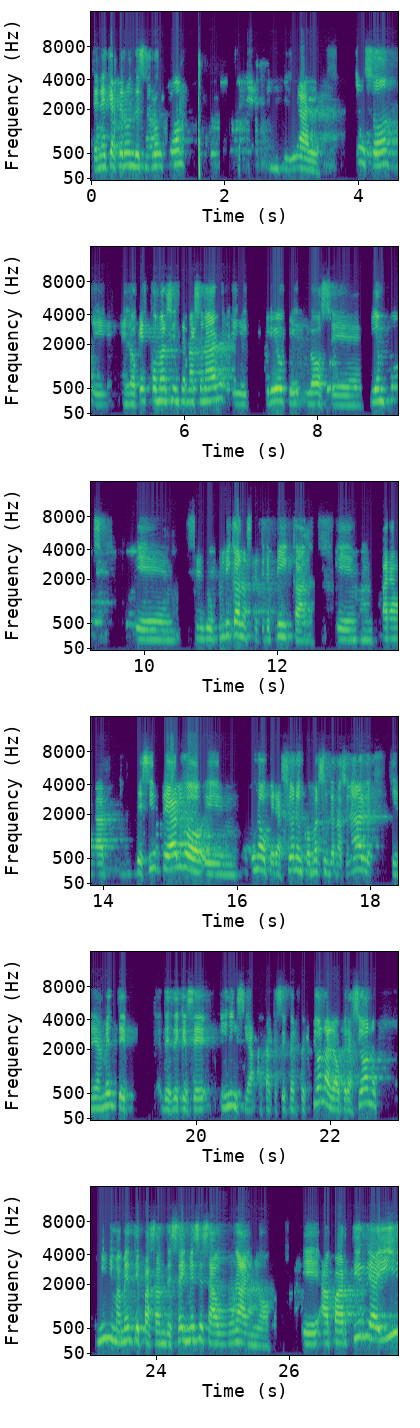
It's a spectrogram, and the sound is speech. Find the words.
tenés que hacer un desarrollo integral. Eso, en lo que es comercio internacional, creo que los tiempos eh, se duplican o se triplican. Eh, para decirte algo, eh, una operación en comercio internacional, generalmente desde que se inicia hasta que se perfecciona la operación, mínimamente pasan de seis meses a un año. a partir de ahí,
